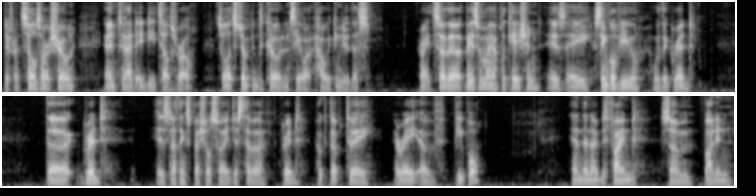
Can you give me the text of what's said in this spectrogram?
different cells are shown and to add a details row. So let's jump into code and see what, how we can do this. Alright, so the base of my application is a single view with a grid. The grid is nothing special, so I just have a grid hooked up to a array of people and then I've defined some Vaadin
